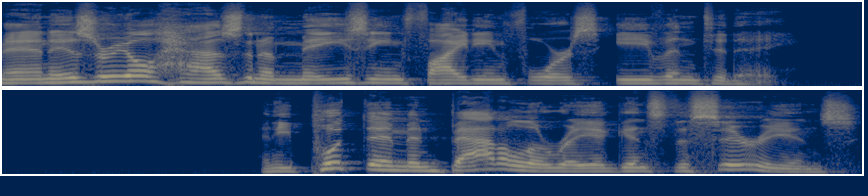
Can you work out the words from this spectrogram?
Man, Israel has an amazing fighting force even today. And he put them in battle array against the Syrians.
